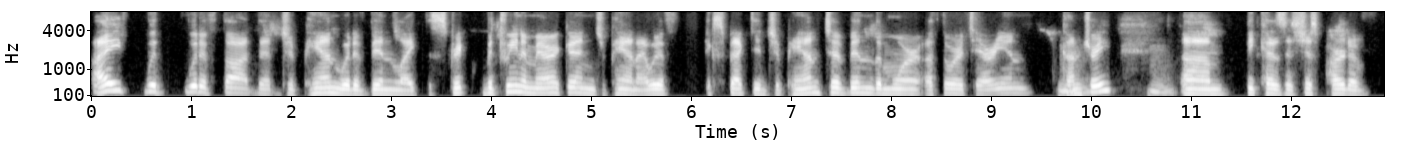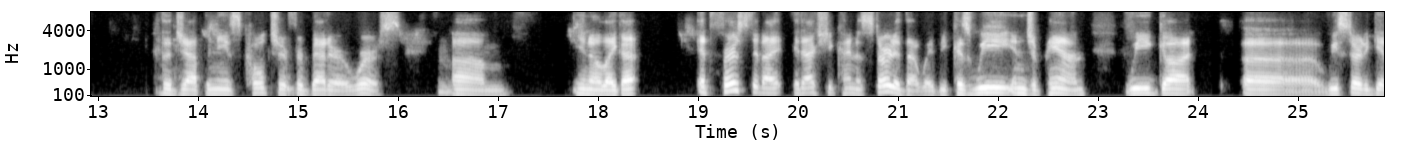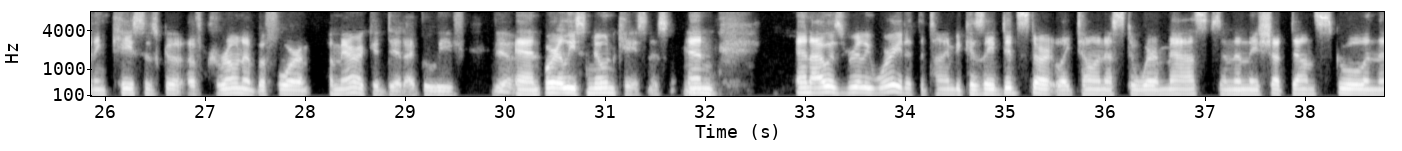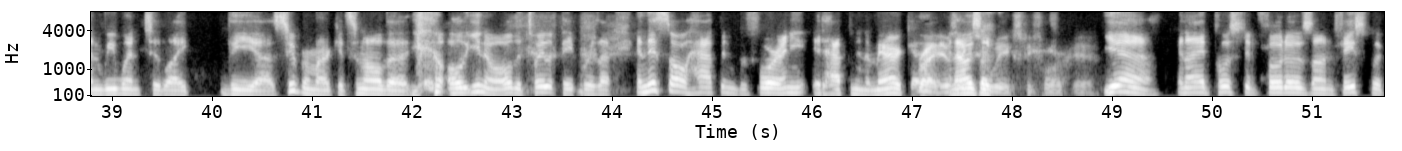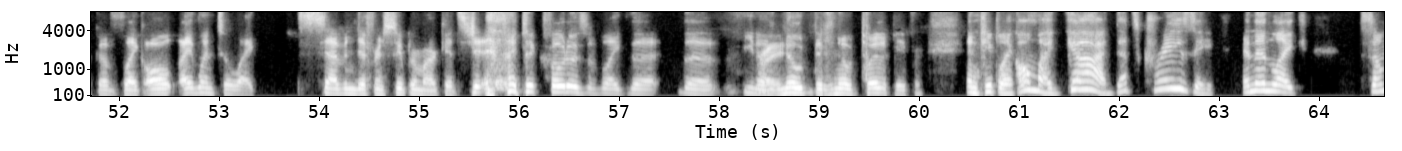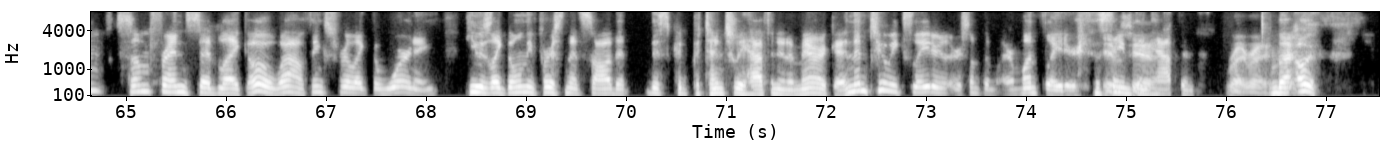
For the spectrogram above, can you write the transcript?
I would would have thought that Japan would have been like the strict between America and Japan. I would have expected Japan to have been the more authoritarian Hmm, country hmm, um, because it's just part of the Japanese culture for better or worse. hmm. Um, you know, like I, at first it I it actually kind of started that way because we in Japan we got uh, we started getting cases of corona before America did, I believe, yeah. and or at least known cases. And and I was really worried at the time because they did start like telling us to wear masks, and then they shut down school, and then we went to like the uh, supermarkets and all the all you know all the toilet paper is out. And this all happened before any it happened in America. Right. It was and like I was two like, weeks before. Yeah. yeah. And I had posted photos on Facebook of like all I went to like seven different supermarkets. I took photos of like the the you know Right. no there's no toilet paper, and people like oh my god that's crazy. And then like some some friend said like oh wow thanks for like the warning. He was like the only person that saw that this could potentially happen in America. And then two weeks later or something or a month later the same was- thing yeah. happened Right. Right. but yeah. oh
